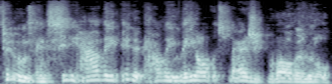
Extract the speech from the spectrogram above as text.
tunes and see how they did it, how they made all this magic with all the little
